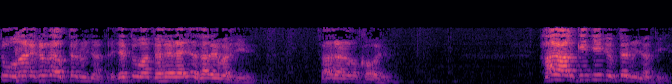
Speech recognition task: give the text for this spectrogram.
ਧੂਆਂ ਨਿਕਲਦਾ, ਉੱਤੇ ਨੂੰ ਜਾਂਦਾ। ਜੇ ਧੂਆਂ ਥੱਲੇ ਰਹਿ ਜਾ, ਸਾਰੇ ਮਰ ਜੀ ਸਾਰਾ ਔਖਾ ਹੋ ਜੂ ਹਰ ਹਲਕੀ ਚੀਜ਼ ਉੱਤੇ ਨੂੰ ਜਾਂਦੀ ਹੈ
